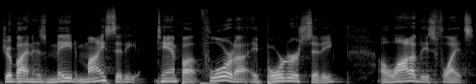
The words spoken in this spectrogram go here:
Joe Biden has made my city, Tampa, Florida, a border city. A lot of these flights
